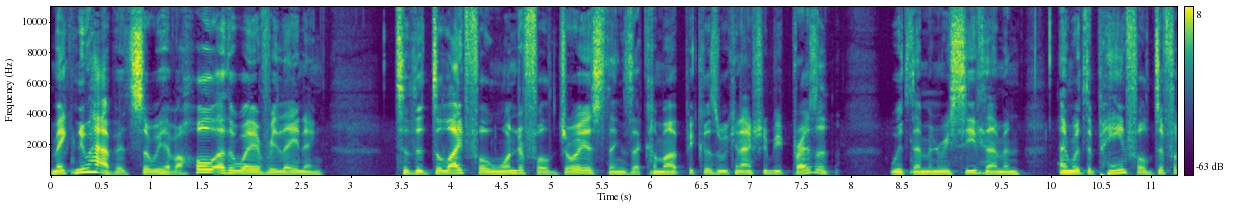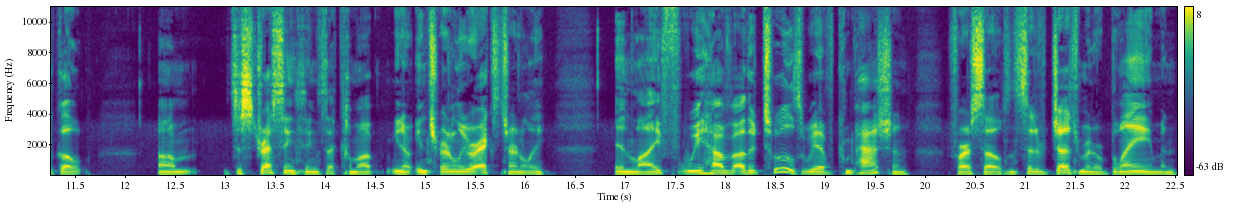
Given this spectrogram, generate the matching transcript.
make new habits. So we have a whole other way of relating to the delightful, wonderful, joyous things that come up because we can actually be present with them and receive yeah. them and and with the painful, difficult, um, distressing things that come up, you know, internally or externally in life, we have other tools. We have compassion for ourselves instead of judgment or blame, and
